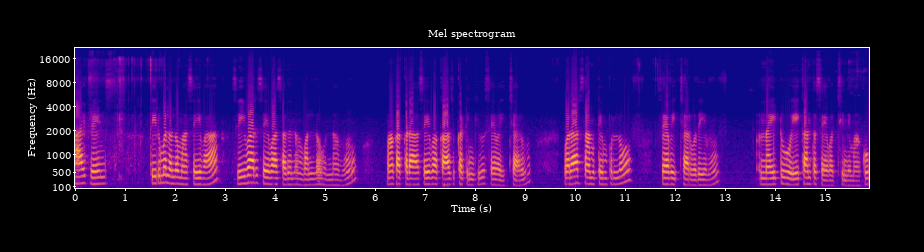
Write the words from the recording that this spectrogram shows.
హాయ్ ఫ్రెండ్స్. తిరుమలలో మా సేవ శ్రీవారి సేవా సదనం వన్లో ఉన్నాము. మాకు అక్కడ సేవ కాజు కటింగ్ సేవ ఇచ్చారు. వరార్ స్వామి టెంపుల్లో సేవ ఇచ్చారు ఉదయము. నైటు ఏకాంత సేవ వచ్చింది మాకు.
